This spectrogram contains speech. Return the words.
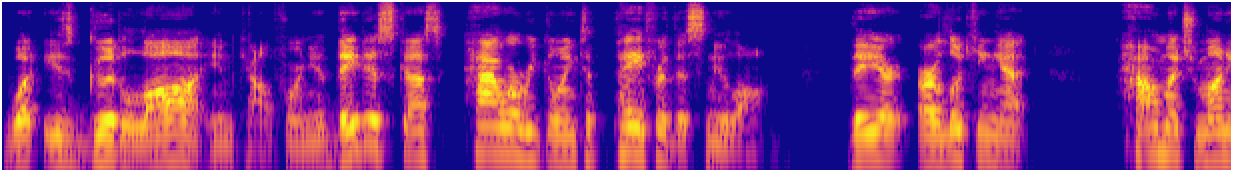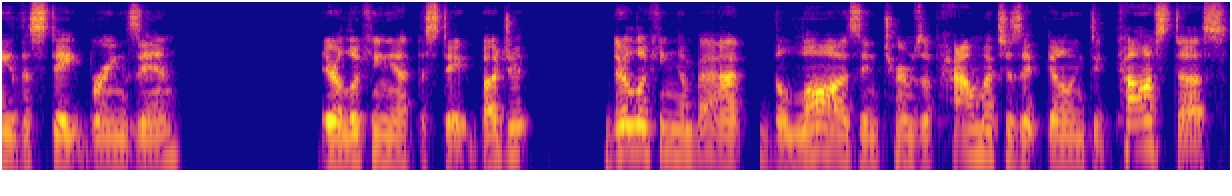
what is good law in California. They discuss how are we going to pay for this new law. They are, are looking at how much money the state brings in. They're looking at the state budget. They're looking at the laws in terms of how much is it going to cost us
